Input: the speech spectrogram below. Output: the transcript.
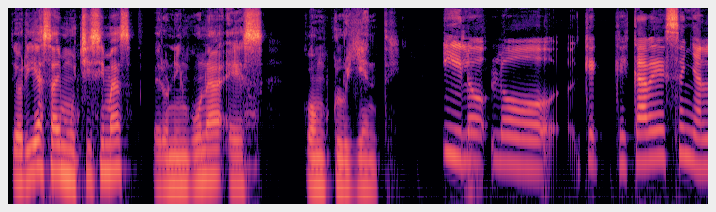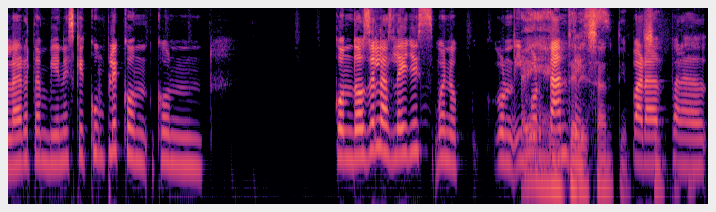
teorías hay muchísimas, pero ninguna es concluyente. Y lo, lo que, que cabe señalar también es que cumple con, con, con dos de las leyes, bueno, con importantes para, sí. para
